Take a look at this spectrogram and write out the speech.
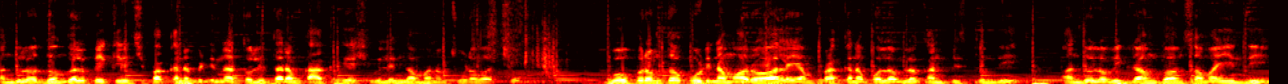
అందులో దొంగలు పెకిలించి పక్కన పెట్టిన తొలితరం కాకతీయ శివలింగం మనం చూడవచ్చు. గోపురంతో కూడిన మరో ఆలయం ప్రక్కన పొలంలో కనిపిస్తుంది. అందులో విగ్రహం ధ్వంసం అయింది.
